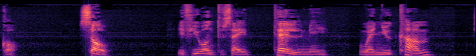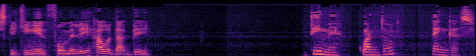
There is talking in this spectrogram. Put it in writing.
go. So, if you want to say, tell me when you come, speaking informally, how would that be? Dime. Cuando vengas.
